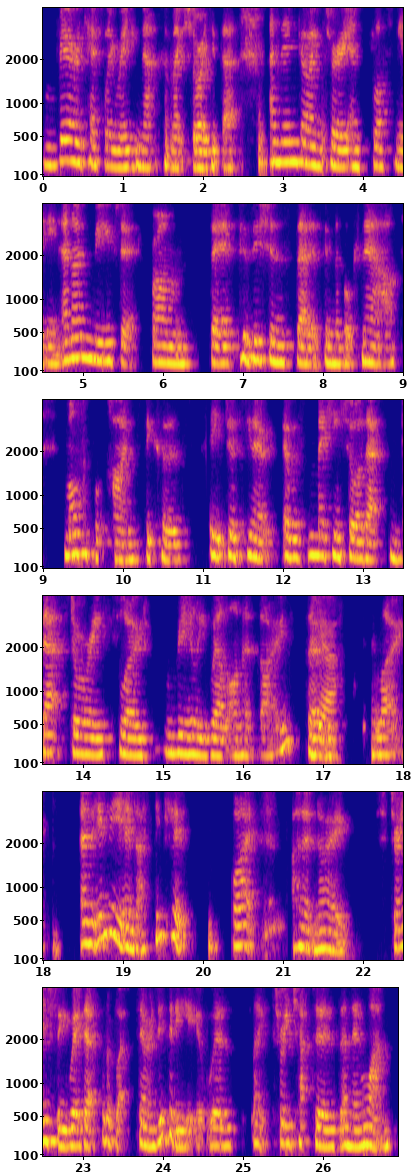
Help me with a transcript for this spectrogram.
very carefully reading that to make sure I did that and then going through and slotting it in. And I moved it from the positions that it's in the book now multiple times because it just, you know, it was making sure that that story flowed really well on its own. So yeah. it was alone. And in the end, I think it quite, I don't know, strangely worked out sort of like serendipity. It was like three chapters and then one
